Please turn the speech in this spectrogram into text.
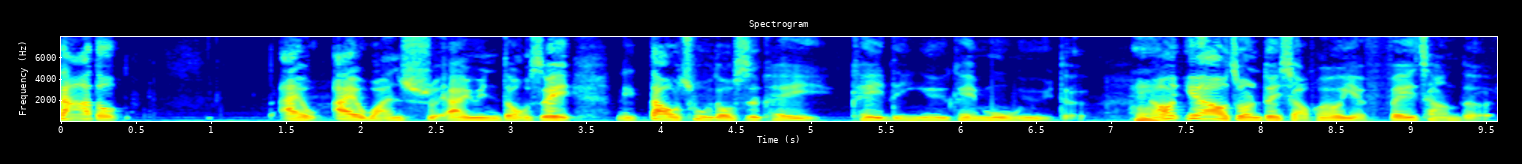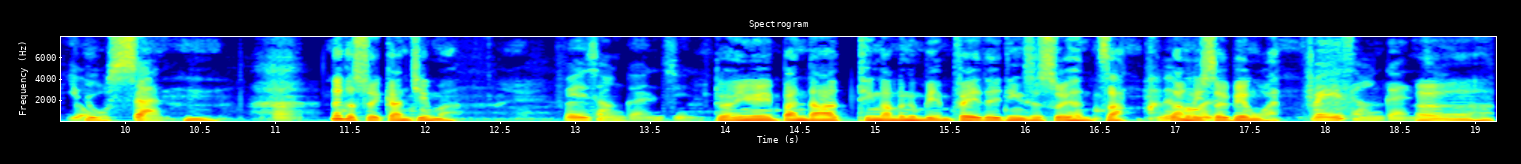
大家都爱爱玩水、爱运动，所以你到处都是可以可以淋浴、可以沐浴的。嗯。然后，因为澳洲人对小朋友也非常的友友善善，，嗯，那个水干净吗？非常干净，对啊，因为一般大家听到那个免费的，一定是水很脏，让你随便玩。非常干净。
